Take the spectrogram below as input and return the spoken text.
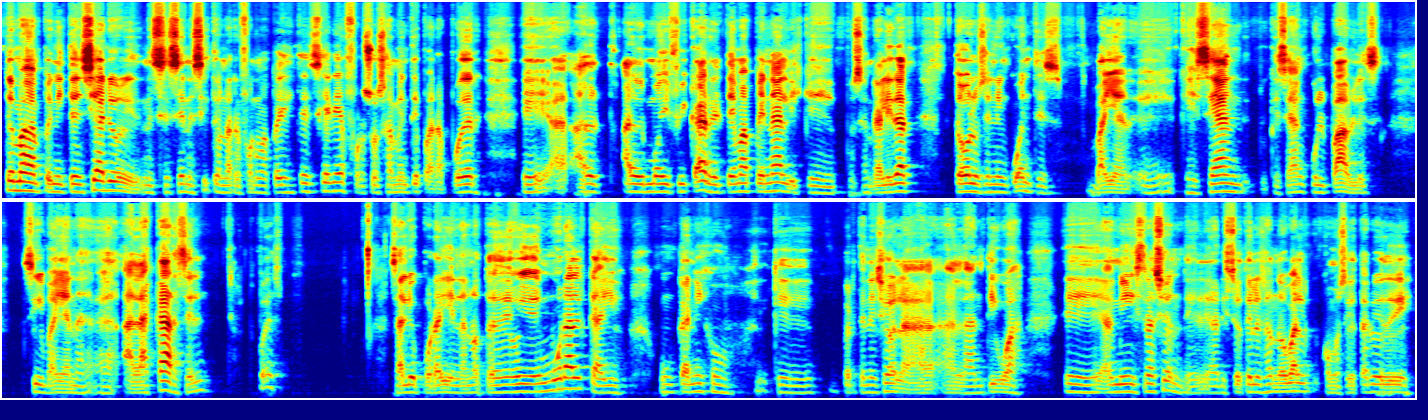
Tema penitenciario, eh, se necesita una reforma penitenciaria forzosamente para poder, eh, al, modificar el tema penal y que pues en realidad todos los delincuentes vayan, que, sean, que sean culpables, si vayan a, la cárcel, pues salió por ahí en la nota de hoy de Mural que hay un canijo que perteneció a la, a la antigua eh, administración de Aristóteles Sandoval como secretario de,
